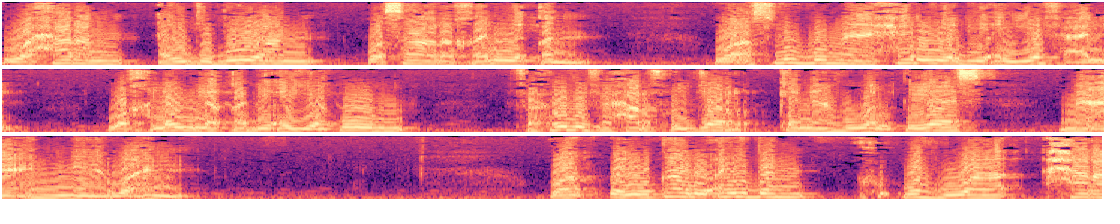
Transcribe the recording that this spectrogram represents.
وحرا أي جديرا وصار خليقا وأصلهما حري بأن يفعل وخلولق بأن يقوم فحذف حرف الجر كما هو القياس مع أن وأن. ويقال أيضا وهو حرا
